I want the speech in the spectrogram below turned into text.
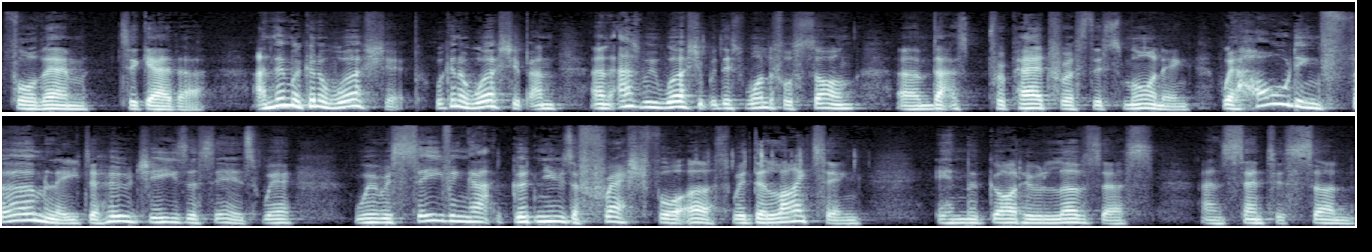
for them together. And then we're going to worship. We're going to worship. And, and as we worship with this wonderful song um, that's prepared for us this morning, we're holding firmly to who Jesus is. We're, we're receiving that good news afresh for us. We're delighting in the God who loves us and sent his Son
